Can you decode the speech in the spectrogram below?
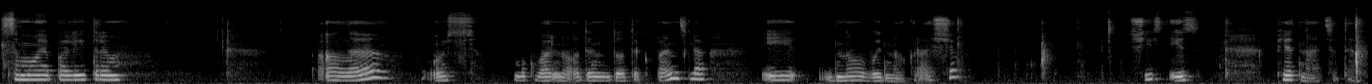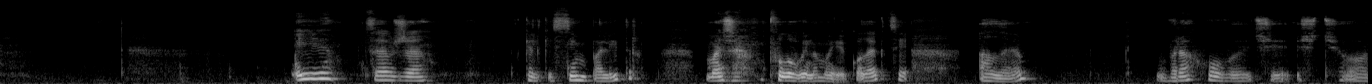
самої палітри. Але ось буквально один дотик пензля і дно видно краще. 6 із 15. І це вже скільки 7 палітр, майже половина моєї колекції. Але, враховуючи, що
